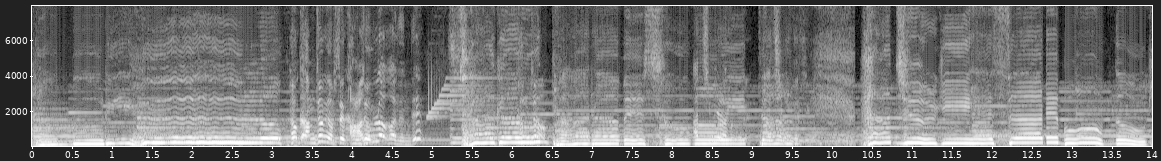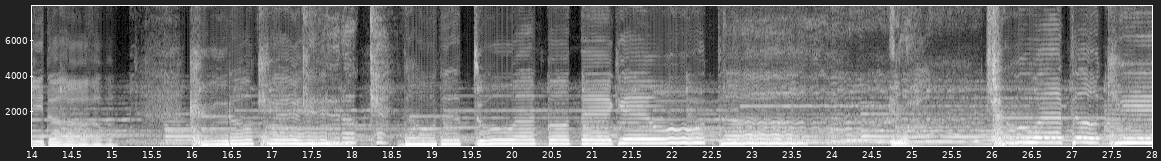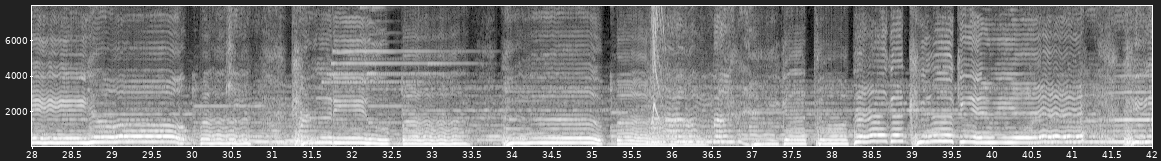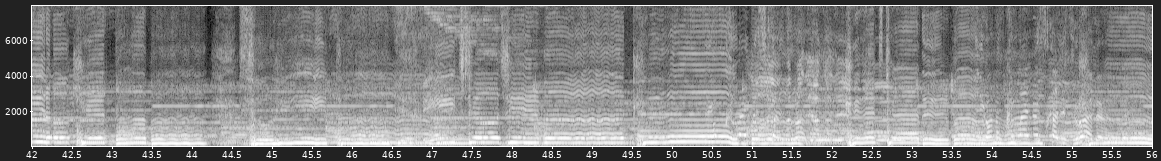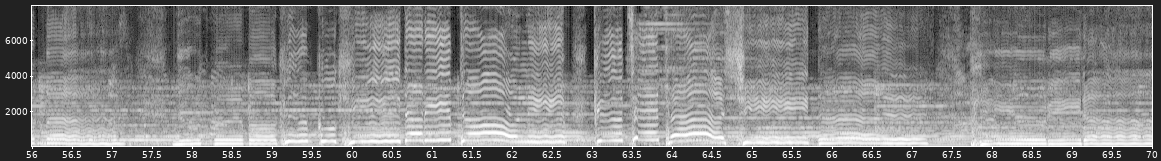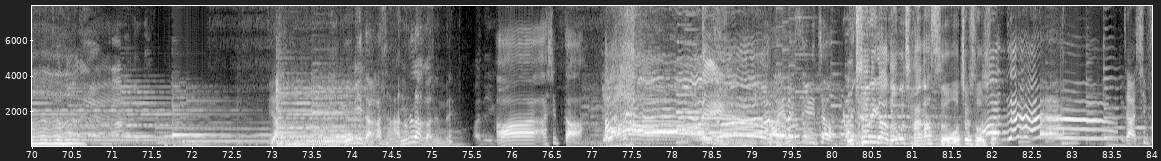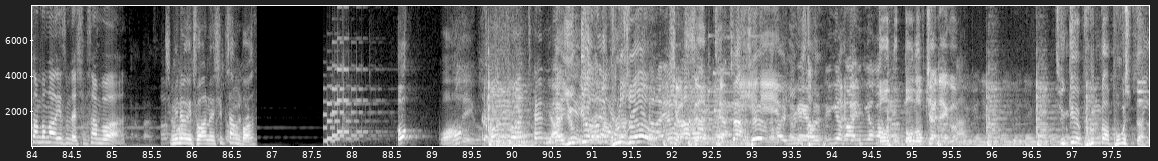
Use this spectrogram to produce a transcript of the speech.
눈물이 흘러 형 감정이 없어요. 안 감정. 올라가는데? 차가운 바람에 숨어 있다 한 줄기 햇살에 몸 녹이다 그렇게, 너는 또 한 번 내게 온다 이리 와. 좋았던 기억만 그리움만 음만. 네가 떠나간 그 길 위에 이렇게 남아 서 있다. 잊혀질 만큼만 괜찮을 만 되는데. 눈물 머금고 기다림 떨림 끝에 다시 나를 비우리라 목이 나가서 안 올라가는데? 아, 아쉽다. 마이너스 1점. 목소리가 너무 작았어. 어쩔 수 없어. 자, 13번 가겠습니다. 13번. 지민 형이 좋아하는 13번. 저수한텐 야 윤경 한번 불러줘요. 자, 제가 아, 윤경. 이겨가, 이겨가. 너 높지 않냐 이거? 윤경이 부르는 거 보고 싶다.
